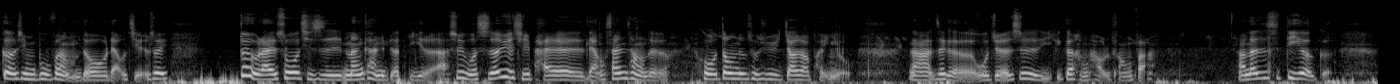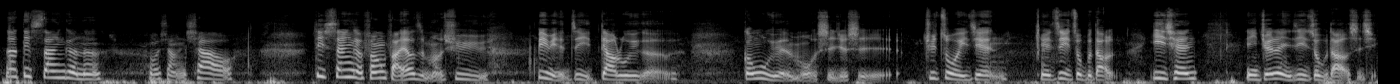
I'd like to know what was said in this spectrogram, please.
个性部分我们都了解，所以对我来说其实门槛就比较低了啦。所以我十二月其实排了两三场的活动，就出去交交朋友，那这个我觉得是一个很好的方法。好，那这是第二个，那第三个呢？我想一下哦。第三个方法要怎么去避免自己掉入一个公务员模式，就是去做一件你自己做不到的，以前你觉得你自己做不到的事情。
